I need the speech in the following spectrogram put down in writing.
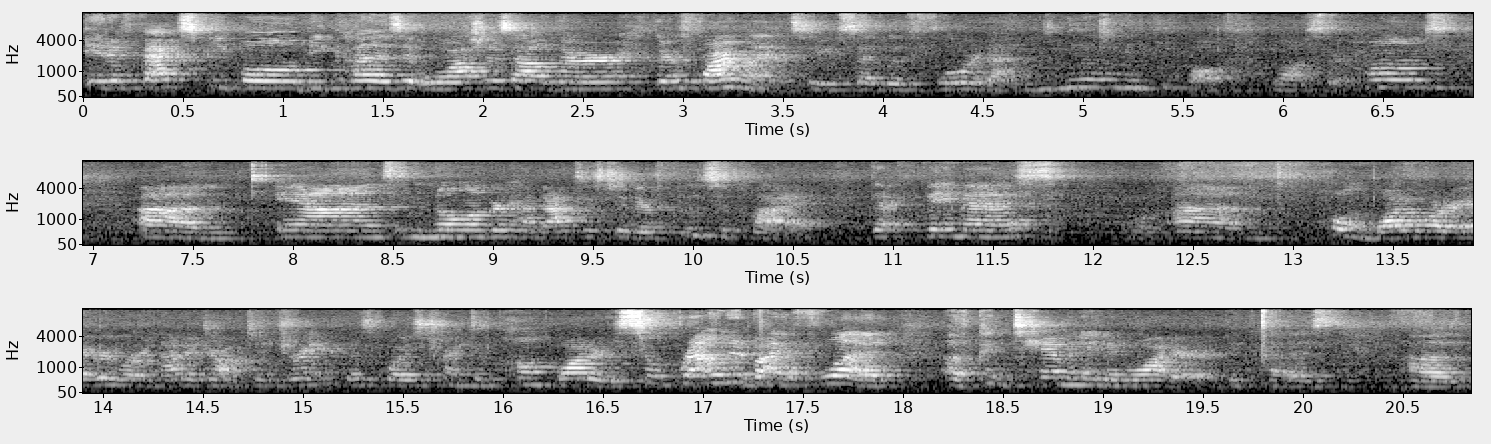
It affects people because it washes out their, their farmland. So you said with Florida, a million people lost their homes um, and no longer have access to their food supply. That famous poem, Water, Water Everywhere, Not a Drop to Drink. This boy's trying to pump water. He's surrounded by a flood of contaminated water because of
